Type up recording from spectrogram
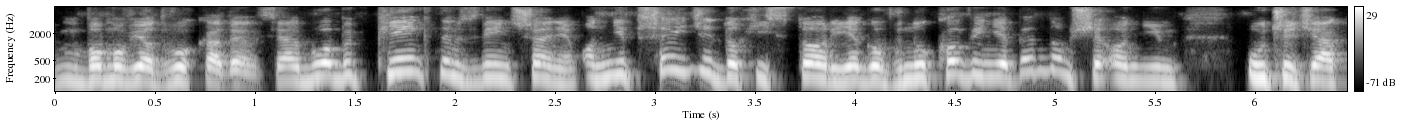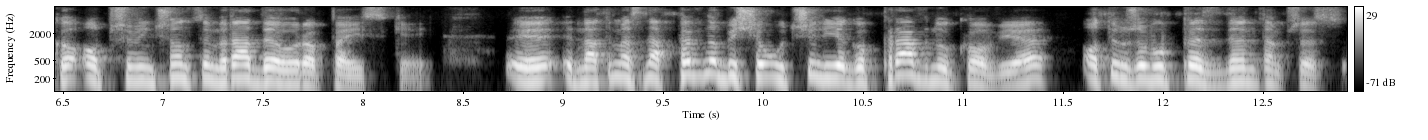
bo mówię o dwóch kadencjach, byłoby pięknym zwieńczeniem. On nie przejdzie do historii, jego wnukowie nie będą się o nim uczyć jako o przewodniczącym Rady Europejskiej. Y, Natomiast na pewno by się uczyli jego prawnukowie o tym, że był prezydentem przez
